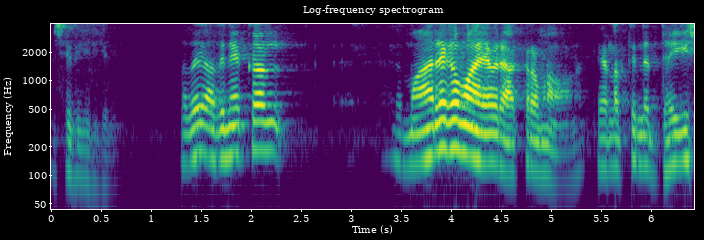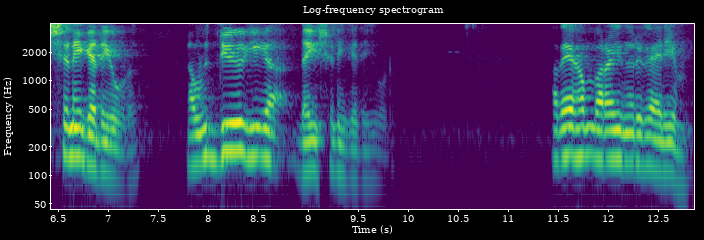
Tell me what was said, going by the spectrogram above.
വിശദീകരിക്കുന്നു. അത് അതിനേക്കാൾ മാരകമായ ഒരു ആക്രമണമാണ് കേരളത്തിന്റെ ദൈക്ഷണികതയോട് ഔദ്യോഗിക ദൈക്ഷണികതയോട്. അദ്ദേഹം പറയുന്നൊരു കാര്യം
